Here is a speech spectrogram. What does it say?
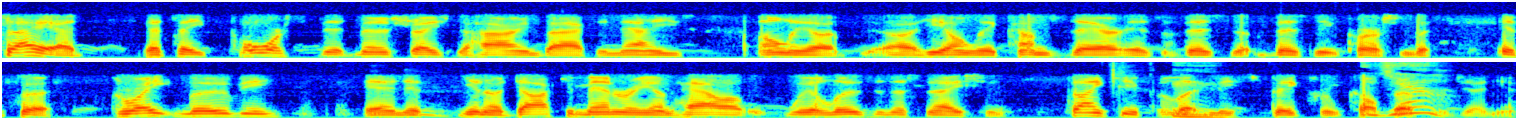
sad that they forced the administration to hire him back, and now he's only a uh, he only comes there as a visit, visiting person. But it's a great movie, and it's you know a documentary on how we're losing this nation. Thank you for letting mm. me speak from Culpeper, Yeah. Virginia.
